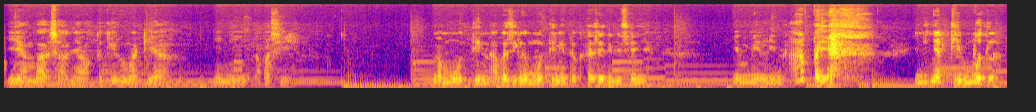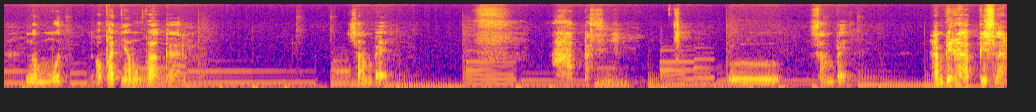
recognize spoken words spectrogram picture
Iya mbak soalnya waktu di rumah dia ini apa sih ngemutin apa sih ngemutin itu bahasa Indonesia nya nyemilin apa ya? Intinya dimut lah. Ngemut obat nyamuk bakar. Sampai apa sih? Uh, sampai hampir habis lah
